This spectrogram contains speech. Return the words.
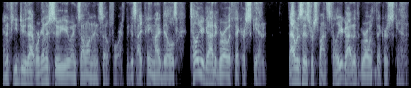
And if you do that, we're going to sue you and so on and so forth because I pay my bills. Tell your guy to grow a thicker skin. That was his response. Tell your guy to grow a thicker skin.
